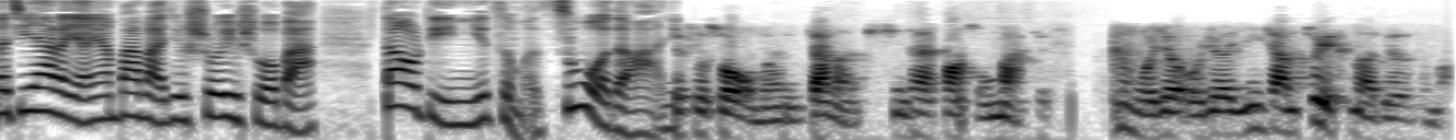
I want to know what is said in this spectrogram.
那接下来洋洋爸爸就说一说吧，到底你怎么做的啊？就是说我们家长心态放松嘛，就是 我觉得我觉得印象最深的就是什么，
